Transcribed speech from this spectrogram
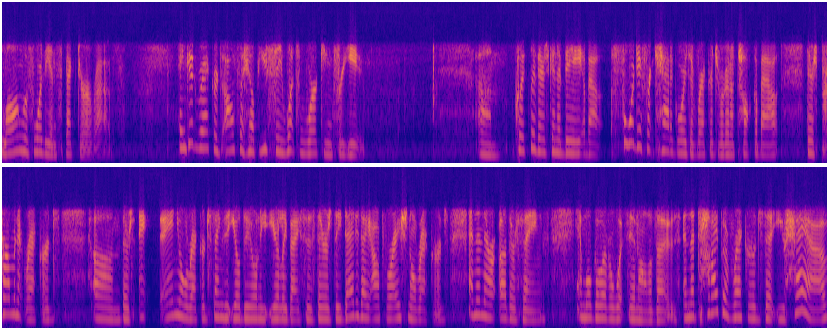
long before the inspector arrives. And good records also help you see what's working for you. Um, quickly, there's going to be about four different categories of records we're going to talk about. There's permanent records, um, there's a- annual records, things that you'll do on a yearly basis. There's the day-to-day operational records, and then there are other things. And we'll go over what's in all of those. And the type of records that you have,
